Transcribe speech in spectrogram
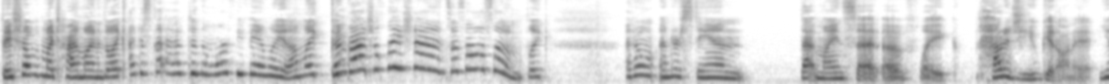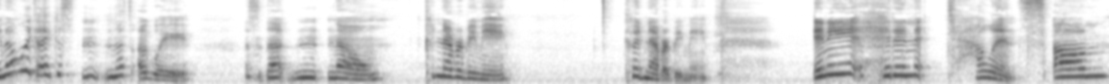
they show up in my timeline and they're like, I just got added to the Morphe family, And I'm like, congratulations, that's awesome. Like I don't understand that mindset of like, how did you get on it? You know, like I just that's ugly. That's not no, could never be me. Could never be me. Any hidden talents? Um,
